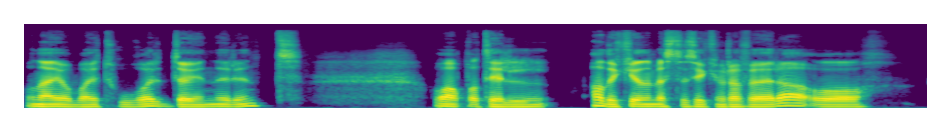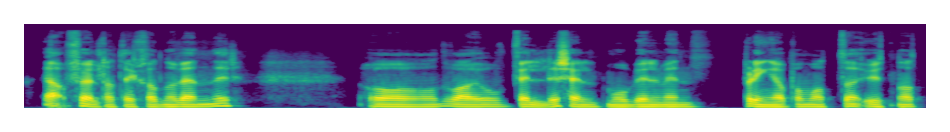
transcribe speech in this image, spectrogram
Og når jeg jobba i to år, døgnet rundt, og appåtil hadde ikke den beste psyken fra før av, og ja, følte at jeg ikke hadde noen venner. Og det var jo veldig sjeldent mobilen min plinga, på en måte, uten at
